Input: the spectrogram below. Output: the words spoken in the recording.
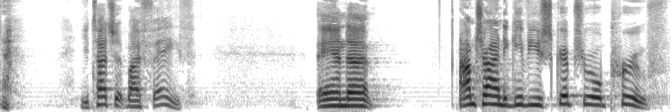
you touch it by faith. And uh, I'm trying to give you scriptural proof.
